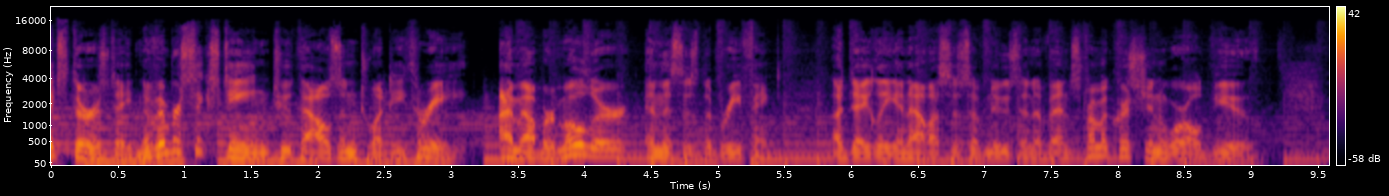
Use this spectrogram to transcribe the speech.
It's Thursday, November 16, 2023. I'm Albert Mohler, and this is The Briefing, a daily analysis of news and events from a Christian worldview.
